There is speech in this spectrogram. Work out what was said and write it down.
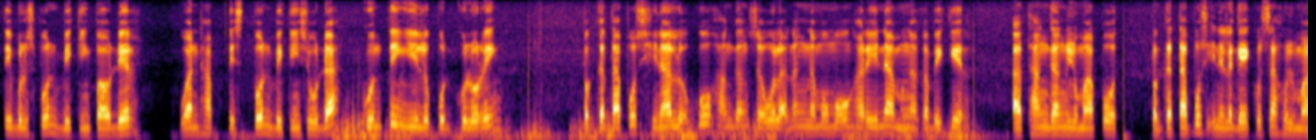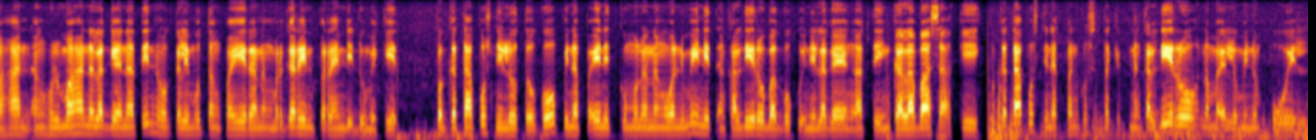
tablespoon baking powder, 1 half teaspoon baking soda, kunting yellow food coloring, Pagkatapos hinalo ko hanggang sa wala nang namumuong harina mga kabikir at hanggang lumapot. Pagkatapos inilagay ko sa hulmahan. Ang hulmahan na lagyan natin huwag kalimutang pahiran ng margarin para hindi dumikit. Pagkatapos niluto ko, pinapainit ko muna ng 1 minute ang kaldero bago ko inilagay ang ating kalabasa cake. Pagkatapos tinakpan ko sa takip ng kaldero na may aluminum foil.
